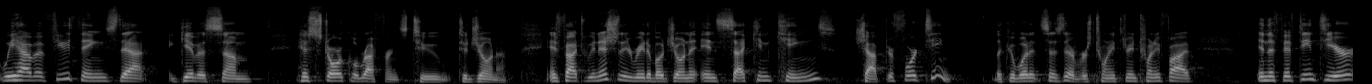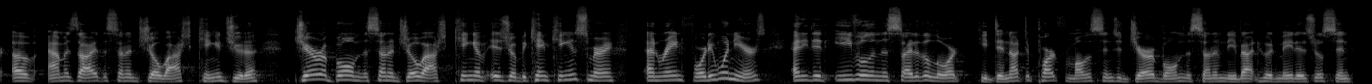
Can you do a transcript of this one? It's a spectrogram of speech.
we have a few things that give us some historical reference to, to Jonah. In fact, we initially read about Jonah in 2 Kings chapter 14. Look at what it says there, verse 23 and 25. In the 15th year of Amaziah, the son of Joash, king of Judah, Jeroboam, the son of Joash, king of Israel, became king in Samaria and reigned 41 years. And he did evil in the sight of the Lord. He did not depart from all the sins of Jeroboam, the son of Nebat, who had made Israel sin.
